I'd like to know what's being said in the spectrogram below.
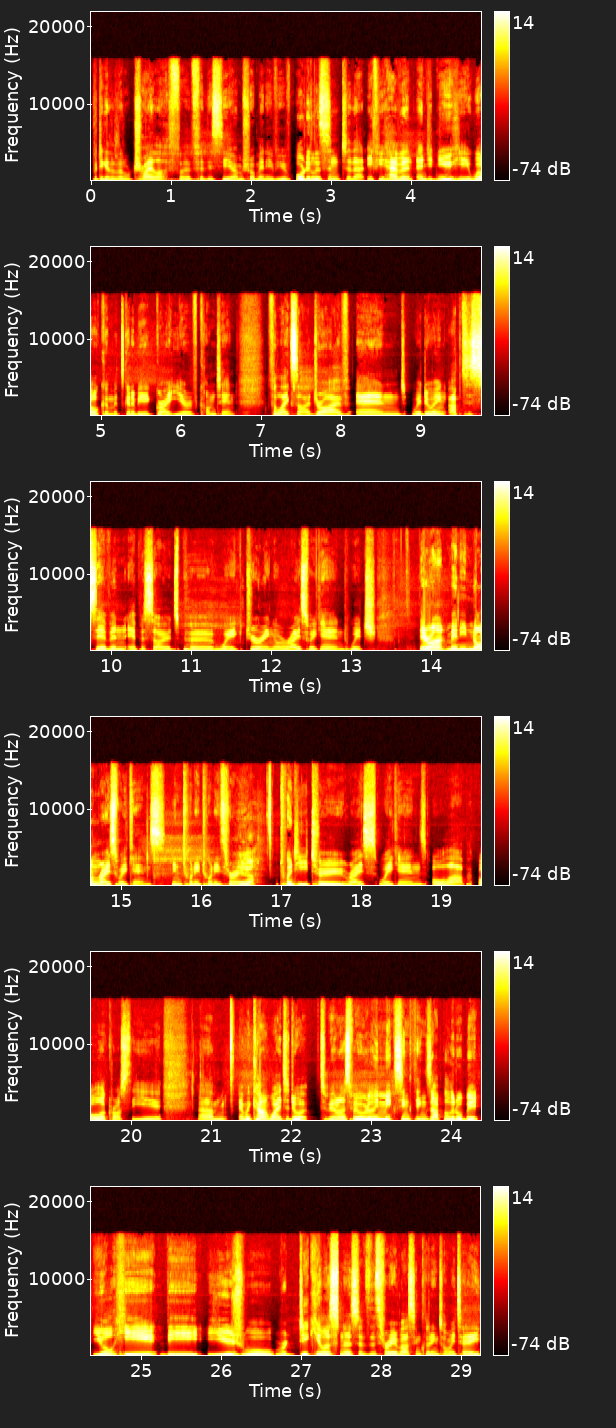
put together a little trailer for, for this year. I'm sure many of you have already listened to that. If you haven't and you're new here, welcome. It's going to be a great year of content for Lakeside Drive. And we're doing up to seven episodes per week during a race weekend, which there aren't many non-race weekends in 2023. Yeah. 22 race weekends all up, all across the year. Um, and we can't wait to do it, to be honest. We're really mixing things up a little bit. You'll hear the usual ridiculousness of the three of us, including Tommy T,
